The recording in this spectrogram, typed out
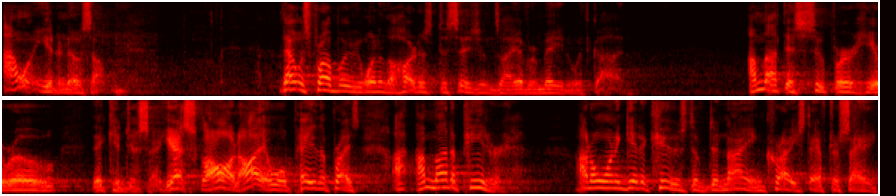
I want you to know something. That was probably one of the hardest decisions I ever made with God. I'm not this superhero that can just say, Yes, God, I will pay the price. I, am not a Peter. I don't want to get accused of denying Christ after saying,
